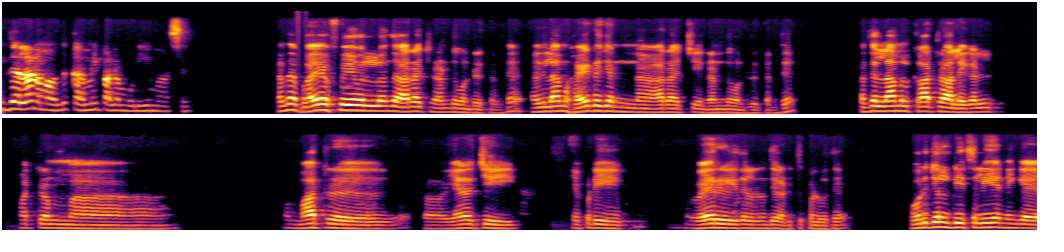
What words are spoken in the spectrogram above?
இதெல்லாம் நம்ம வந்து கம்மி பண்ண முடியுமா சார்? அதான் பயோஃபியூவல் வந்து ஆராய்ச்சி நடந்து கொண்டிருக்கிறது. அது இல்லாமல் ஹைட்ரஜன் ஆராய்ச்சி நடந்து கொண்டிருக்கிறது. அது இல்லாமல் காற்று ஆலைகள் மற்றும் மாற்று எனர்ஜி எப்படி வேறு இதிலிருந்து எடுத்துக்கொள்வது? ஒரிஜினல் டீசலையே நீங்கள்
